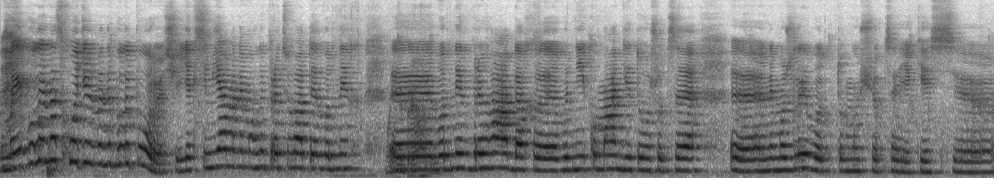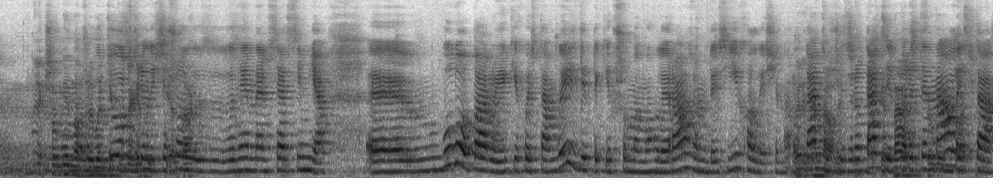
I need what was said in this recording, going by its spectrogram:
син. Ми були на сході, ми не були поруч. Як сім'я, ми не могли працювати в одних, е, в одних бригадах, е, в одній команді, тому що це е, неможливо, тому що це якесь е, Ну, якщо міна може бути прилетить, обстріли, чи що так? загине вся сім'я. Е, Було пару якихось там виїздів, таких, що ми могли разом десь їхали ще на ротацію, чи з ротації 15 перетинались. Так.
